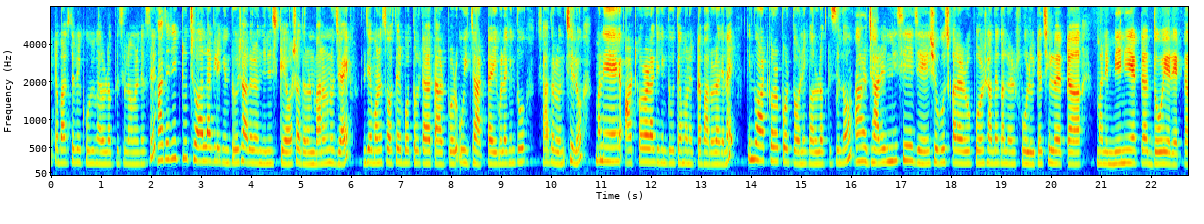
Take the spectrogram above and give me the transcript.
এটা বাস্তবে খুবই ভালো লাগতেছিল আমার কাছে। হাতের একটু ছোঁয়া লাগলে কিন্তু সাধারণ জিনিসকে অসাধারণ বানানো যায়। যেমন সসের বোতলটা, তারপর ওই ঝাড়টা, এগুলা কিন্তু সাধারণ ছিল। মানে আর্ট করার আগে কিন্তু তেমন একটা ভালো লাগে নাই। কিন্তু আর্ট করার পর তো অনেক ভালো লাগতেছিল। আর ঝাড়ের নিচে যে সবুজ কালারের উপর সাদা কালার ফুল, ওইটা ছিল একটা মানে মেনি একটা দইয়ের একটা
